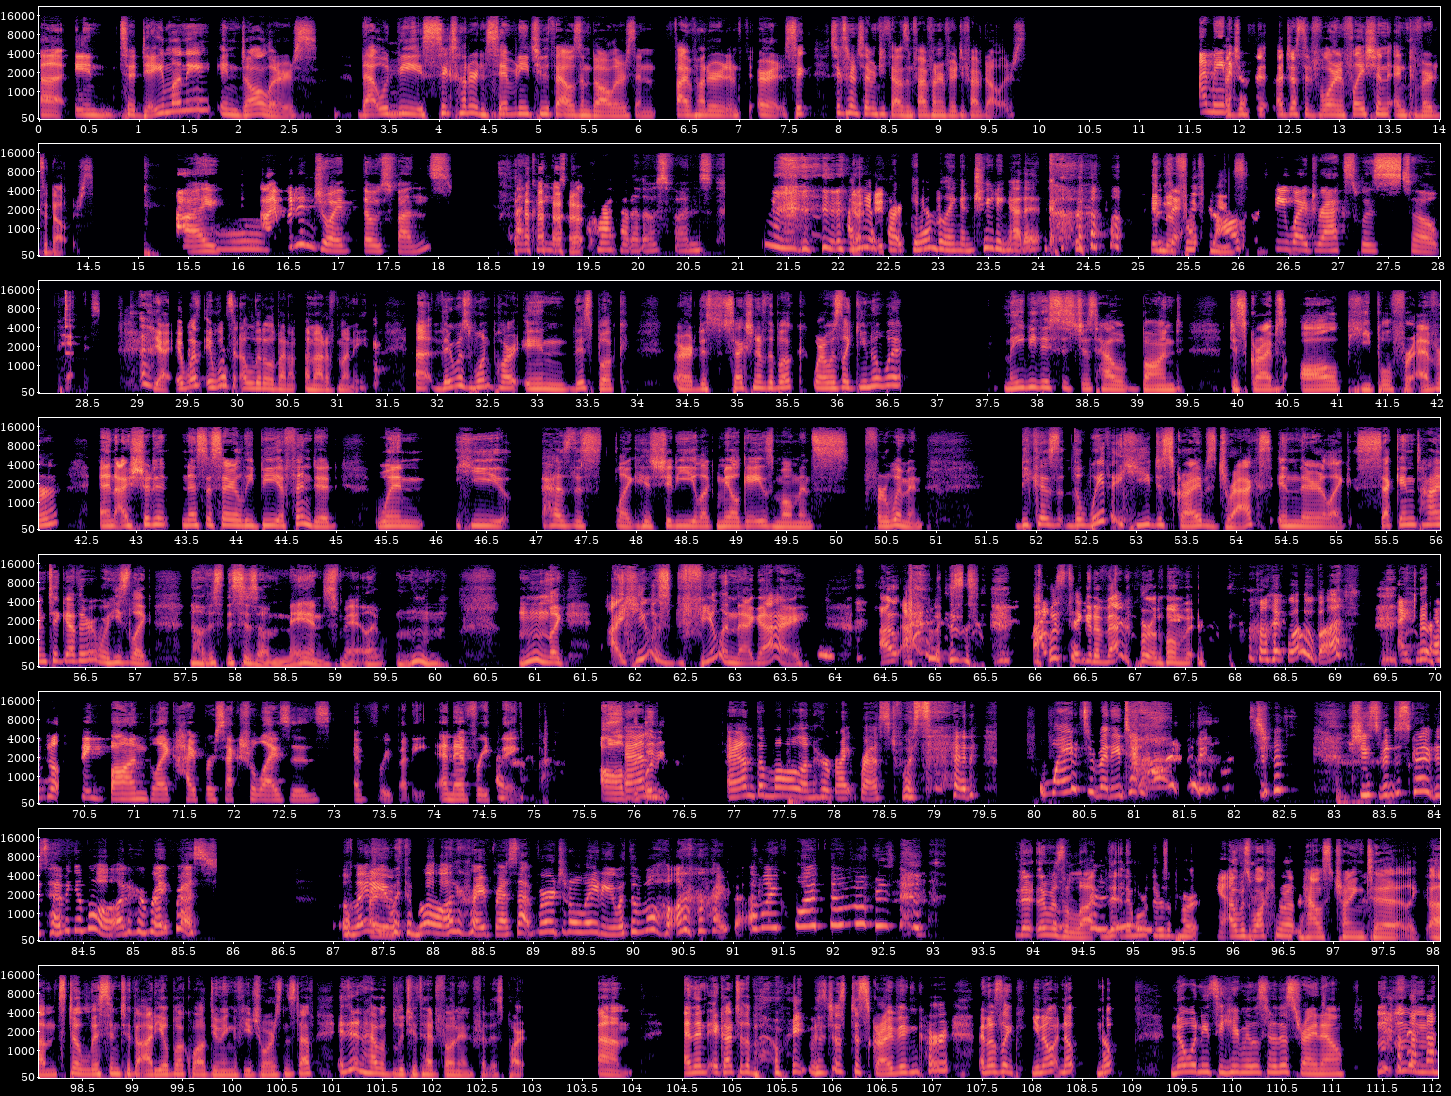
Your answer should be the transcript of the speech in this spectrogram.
Uh, in today money, in dollars, that would be six hundred and seventy-two thousand dollars and five hundred and or six six hundred seventy-two thousand five hundred fifty-five dollars I mean, adjusted adjusted for inflation and converted to dollars. I Oh, I would enjoy those funds. I could use the crap out of those funds. I Yeah, need to it- start gambling and cheating at it. In the I can also see why Drax was so pissed. Yeah, it was it wasn't a little amount amount of money. Uh, there was one part in this book or this section of the book where I was like, you know what? Maybe this is just how Bond describes all people forever, and I shouldn't necessarily be offended when he has this like his shitty like male gaze moments for women because the way that he describes Drax in their like second time together, where he's like, "No, this this is a man's man," like, mm, mm, like I, he was feeling that guy. I, I was I was taken aback for a moment. like, whoa, bud. I definitely think Bond like hypersexualizes everybody and everything. All the And- Let And the mole on her right breast was said way too many times. Just, she's been described as having a mole on her right breast. A lady I- with a mole on her right breast. That virginal lady with a mole on her right breast. I'm like, what the fuck there, there was a lot. There, there, were, there was a part. Yeah. I was walking around the house trying to like um still listen to the audiobook while doing a few chores and stuff. It didn't have a Bluetooth headphone in for this part. Um, and then it got to the point where he was just describing her, and I was like, you know what? Nope, nope. No one needs to hear me listen to this right now.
